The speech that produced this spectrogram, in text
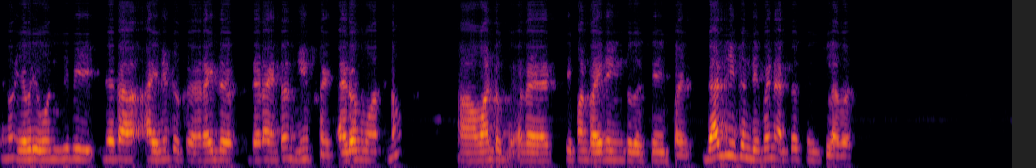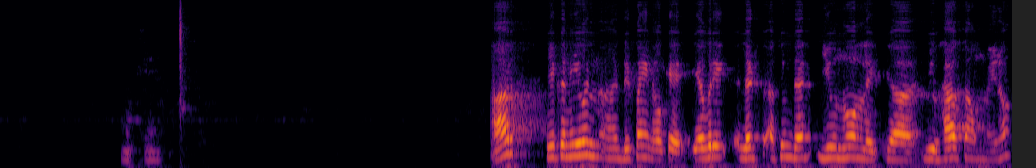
you know, every 1 GB data, I need to uh, write the data into a new file. I don't want, you know, uh, want to uh, keep on writing into the same file. That you can define at the sink level. Okay. Or you can even uh, define, okay, every, let's assume that you know, like, uh, you have some, you know,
